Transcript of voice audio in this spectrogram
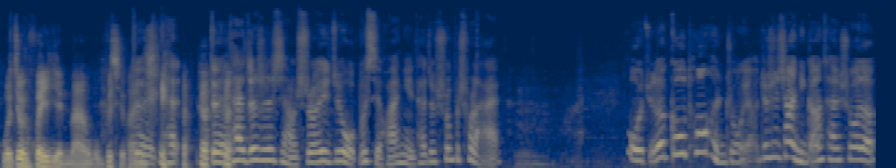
我就是会隐瞒我不喜欢对。他，对他就是想说一句我不喜欢你，他就说不出来。我觉得沟通很重要，就是像你刚才说的，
